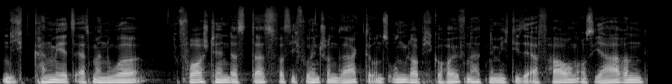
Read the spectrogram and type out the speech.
Und ich kann mir jetzt erstmal nur vorstellen, dass das, was ich vorhin schon sagte, uns unglaublich geholfen hat, nämlich diese Erfahrung aus Jahren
